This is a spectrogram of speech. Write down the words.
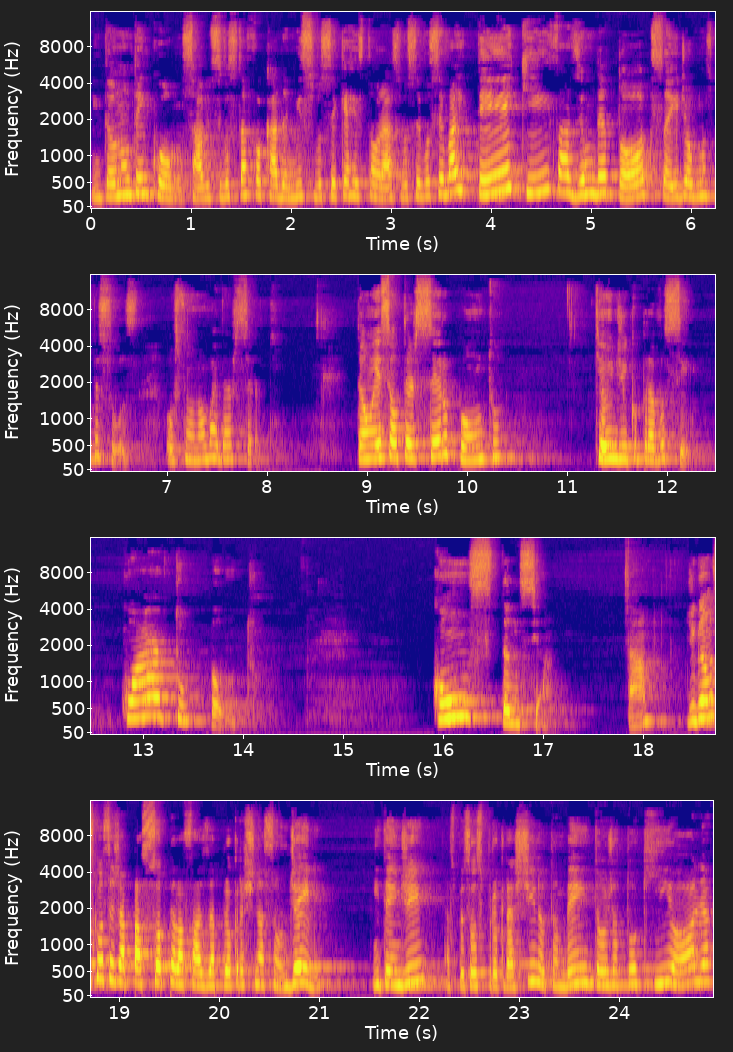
Então não tem como, sabe? Se você está focada nisso, você quer restaurar, se você você vai ter que fazer um detox aí de algumas pessoas, ou senão não vai dar certo. Então esse é o terceiro ponto que eu indico para você. Quarto ponto. Constância, tá? Digamos que você já passou pela fase da procrastinação. Jade, entendi? As pessoas procrastinam também, então eu já estou aqui, olha,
